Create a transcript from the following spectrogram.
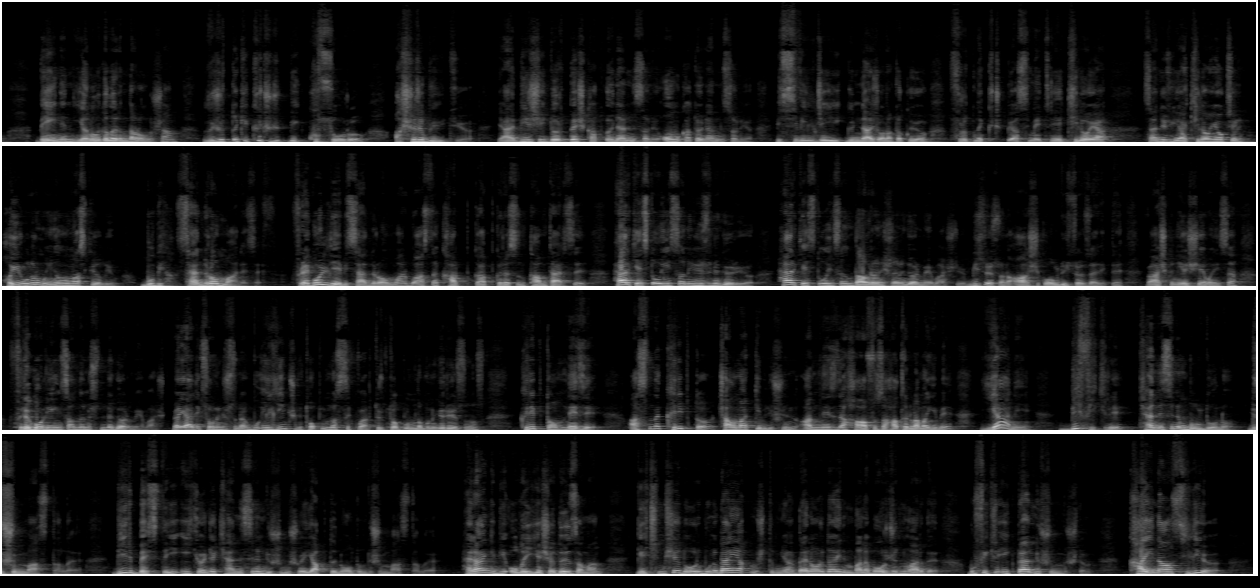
Beynin yanılgılarından oluşan vücuttaki küçücük bir kusuru aşırı büyütüyor. Yani bir şey 4-5 kat önemli sanıyor. 10 kat önemli sanıyor. Bir sivilceyi günlerce ona takıyor. Suratında küçük bir asimetriye, kiloya. Sen diyorsun ya kilon yok senin. Hayır olur mu? İnanılmaz kiloluyum. Bu bir sendrom maalesef. Fregol diye bir sendrom var. Bu aslında kalp kapkırasının tam tersi. Herkes de o insanın yüzünü görüyor. Herkes de o insanın davranışlarını görmeye başlıyor. Bir süre sonra aşık olduysa özellikle ve aşkını yaşayamadıysa Fregoli insanların üstünde görmeye başlıyor. Ve geldik sonuncusuna. Bu ilginç çünkü toplumda sık var. Türk toplumunda bunu görüyorsunuz. Kriptomnezi. Aslında kripto çalmak gibi düşünün. Amnezide hafıza hatırlama gibi. Yani bir fikri kendisinin bulduğunu düşünme hastalığı. Bir besteyi ilk önce kendisinin düşünmüş ve yaptığını olduğunu düşünme hastalığı. Herhangi bir olayı yaşadığı zaman geçmişe doğru bunu ben yapmıştım ya. Ben oradaydım. Bana borcun vardı. Bu fikri ilk ben düşünmüştüm. Kaynağı siliyor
